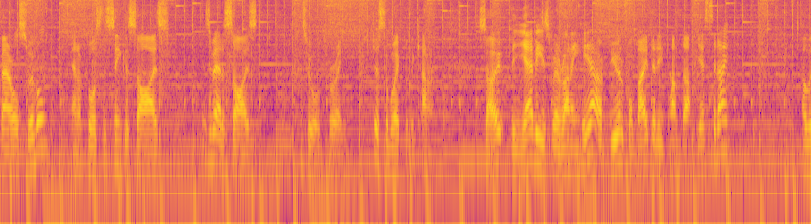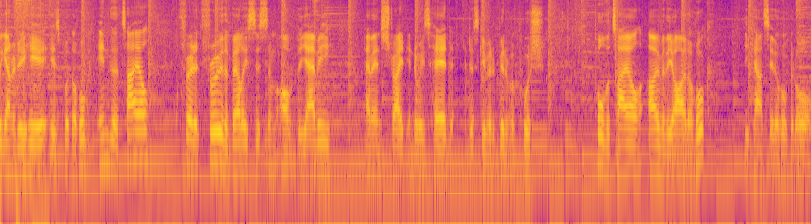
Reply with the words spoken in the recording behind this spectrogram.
barrel swivel. And of course the sinker size is about a size two or three, just to work with the current. So the yabbies we're running here are a beautiful bait that he pumped up yesterday. All we're going to do here is put the hook into the tail, thread it through the belly system of the yabby, and then straight into his head, and just give it a bit of a push. Pull the tail over the eye of the hook. You can't see the hook at all.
